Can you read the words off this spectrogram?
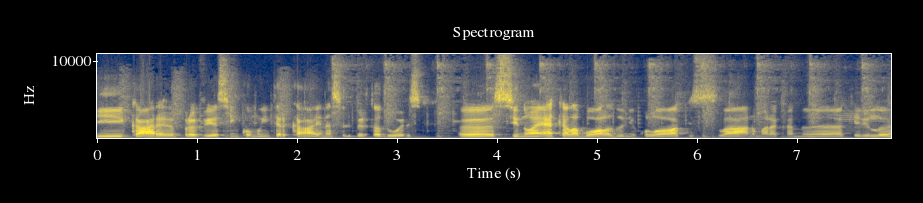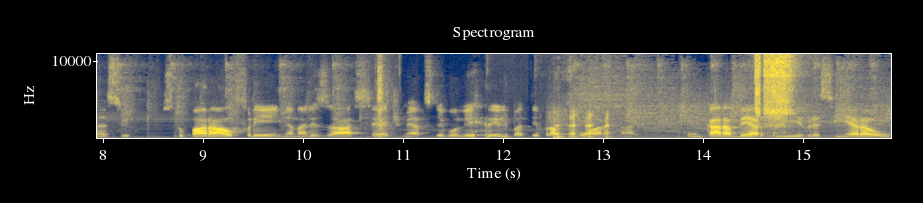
E, cara, para ver, assim, como o Inter cai nessa Libertadores, uh, se não é aquela bola do Nico Lopes lá no Maracanã, aquele lance, se tu parar o frame, analisar 7 metros de goleiro ele bater para fora, cara com um cara aberto, livre, assim, era, o,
